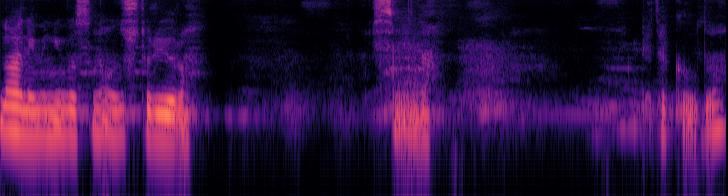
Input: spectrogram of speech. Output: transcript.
Lalemin yuvasını oluşturuyorum. Bismillah. Takıldı.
